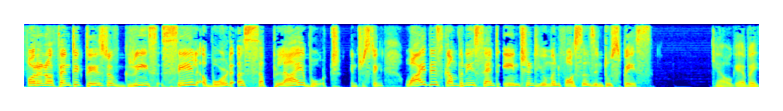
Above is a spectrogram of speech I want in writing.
For an authentic taste of Greece sail aboard a supply boat interesting why this company sent ancient human fossils into space क्या हो गया भाई?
